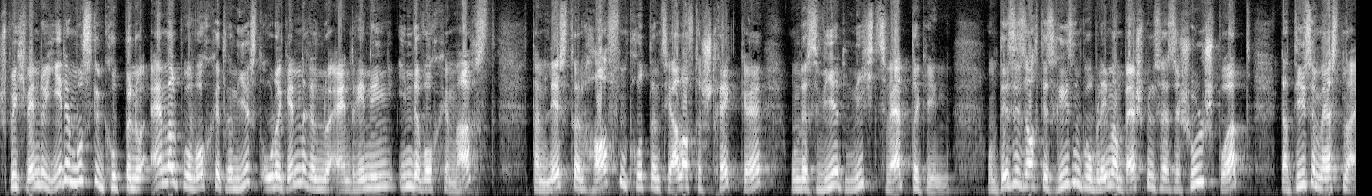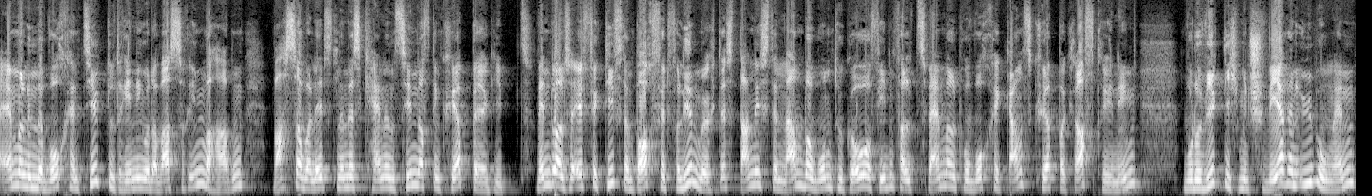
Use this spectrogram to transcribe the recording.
Sprich, wenn du jede Muskelgruppe nur einmal pro Woche trainierst oder generell nur ein Training in der Woche machst, dann lässt du einen Haufen Potenzial auf der Strecke und es wird nichts weitergehen. Und das ist auch das Riesenproblem am beispielsweise Schulsport, da diese meist nur einmal in der Woche ein Zirkeltraining oder was auch immer haben, was aber letzten Endes keinen Sinn auf den Körper ergibt. Wenn du also effektiv dein Bauchfett verlieren möchtest, dann ist der Number One to Go auf jeden Fall zweimal pro Woche Ganzkörperkrafttraining, wo du wirklich mit schweren Übungen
